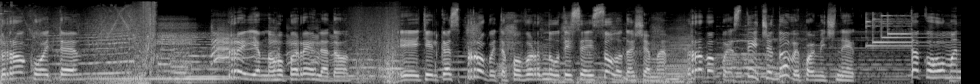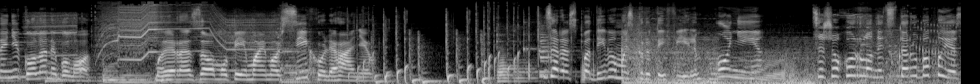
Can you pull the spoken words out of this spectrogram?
Проходьте. Приємного перегляду. І тільки спробуйте повернутися із солодощами. Робопес, ти чудовий помічник. Такого в мене ніколи не було. Ми разом упіймаємо всіх хуліганів. Зараз подивимось крутий фільм. О, ні. Це ж охоронець та робопис.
